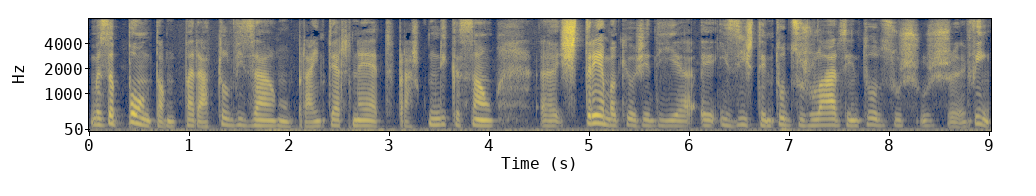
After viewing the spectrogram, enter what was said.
mas apontam para a televisão, para a internet, para a comunicação extrema que hoje em dia existe em todos os lares, em todos os, os enfim,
